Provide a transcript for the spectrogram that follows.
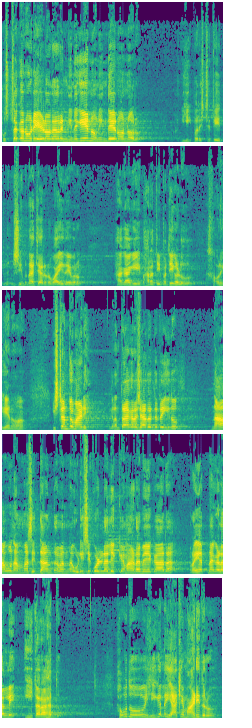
ಪುಸ್ತಕ ನೋಡಿ ಹೇಳೋದಾದರೆ ನಿನಗೇನು, ನಿಂದೇನು ಅನ್ನೋರು. ಈ ಪರಿಸ್ಥಿತಿ ಇತ್ತು ಶ್ರೀಮದಾಚಾರ್ಯರು, ವಾಯುದೇವರು, ಹಾಗಾಗಿ ಭಾರತೀ ಪತಿಗಳು ಅವ್ರಿಗೇನು, ಇಷ್ಟಂತೂ ಮಾಡಿ. ಗ್ರಂಥಾಗರ ಜೊತೆ ಇದು ನಾವು ನಮ್ಮ ಸಿದ್ಧಾಂತವನ್ನು ಉಳಿಸಿಕೊಳ್ಳಲಿಕ್ಕೆ ಮಾಡಬೇಕಾದ ಪ್ರಯತ್ನಗಳಲ್ಲಿ ಈ ತರಹದ್ದು. ಹೌದು, ಹೀಗೆಲ್ಲ ಯಾಕೆ ಮಾಡಿದರು?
